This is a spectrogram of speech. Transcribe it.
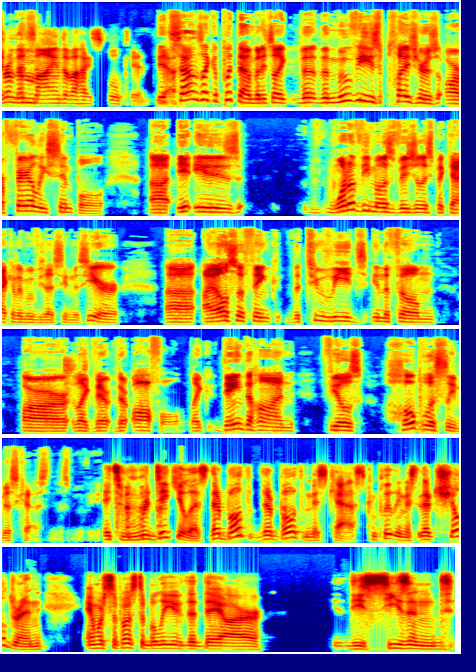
I- From the mind of a high school kid. it Yeah. sounds like a put down, but it's like the, the movie's pleasures are fairly simple. Uh, it is one of the most visually spectacular movies I've seen this year. Uh, I also think the two leads in the film are like they're they're awful. Like Dane DeHaan feels hopelessly miscast in this movie. It's ridiculous. They're both they're both miscast, completely mis. They're children, and we're supposed to believe that they are these seasoned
